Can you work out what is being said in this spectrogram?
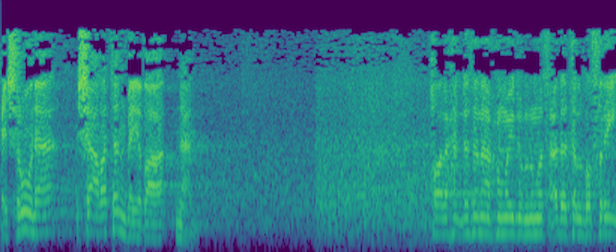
عشرون شعرة بيضاء. نعم. قال حدثنا حميد بن مسعدة البصري.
